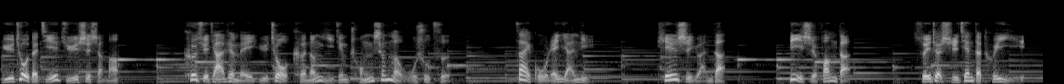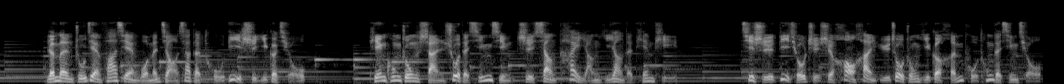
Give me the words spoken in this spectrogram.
宇宙的结局是什么？科学家认为宇宙可能已经重生了无数次。在古人眼里，天是圆的，地是方的。随着时间的推移，人们逐渐发现我们脚下的土地是一个球，天空中闪烁的星星是像太阳一样的天体。其实地球只是浩瀚宇宙中一个很普通的星球，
